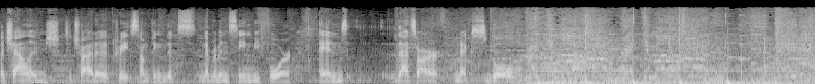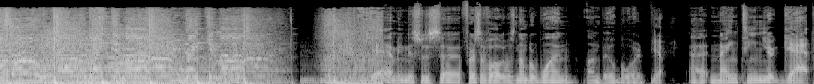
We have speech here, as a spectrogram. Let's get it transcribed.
a challenge to try to create something that's never been seen before, and that's our next goal. Mean, this was uh, first of all, it was number one on Billboard. yeah. Uh, 19 year gap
